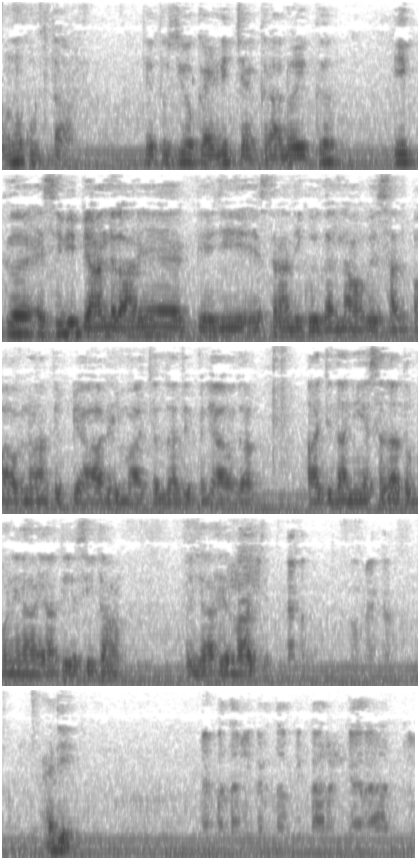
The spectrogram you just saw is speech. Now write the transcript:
ਉਹਨੂੰ ਕੁੱਟਤਾ ਤੇ ਤੁਸੀਂ ਉਹ ਕਾਈਂਡਲੀ ਚੈੱਕ ਕਰਾ ਲਓ ਇੱਕ ਇੱਕ ਐਸੀ ਵੀ ਬਿਆਨ ਲਗਾ ਰਹੇ ਹੈ ਕਿ ਜੀ ਇਸ ਤਰ੍ਹਾਂ ਦੀ ਕੋਈ ਗੱਲ ਨਾ ਹੋਵੇ ਸਦਭਾਵਨਾ ਤੇ ਪਿਆਰ ਹਿਮਾਚਲ ਦਾ ਤੇ ਪੰਜਾਬ ਦਾ ਅੱਜ ਦਾ ਨਹੀਂ ਹੈ ਸਦਾ ਤੋਂ ਬਣਿਆ ਆਇਆ ਤੇ ਅਸੀਂ ਤਾਂ ਪੰਜਾਬ ਹਿਮਾਚਲ मैं कर ਹਾਂਜੀ मैं पता भी करता हूँ कि कारण क्या रहा क्यों टूटा ऐसे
